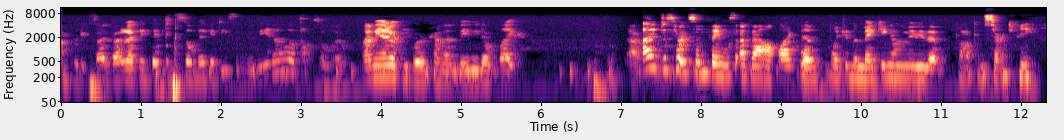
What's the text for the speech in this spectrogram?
I'm pretty excited about it. I think they can still make a decent movie, and I love Han Solo. I mean, I know people are kind of maybe don't like. don't I just heard some things about like the like in the making of the movie that kind of concerned me.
